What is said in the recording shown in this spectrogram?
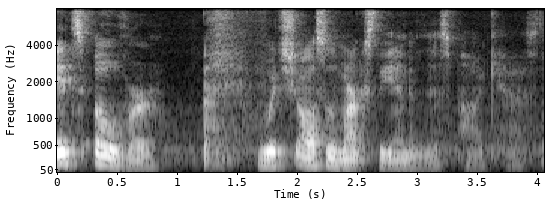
It's over, which also marks the end of this podcast.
